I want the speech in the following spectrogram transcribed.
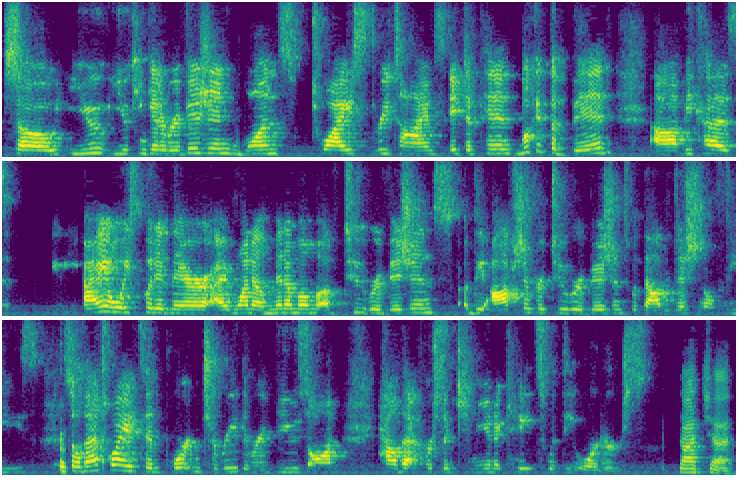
So you you can get a revision once, twice, three times. It depends. Look at the bid uh, because I always put in there I want a minimum of two revisions, the option for two revisions without additional fees. So that's why it's important to read the reviews on how that person communicates with the orders. Gotcha.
